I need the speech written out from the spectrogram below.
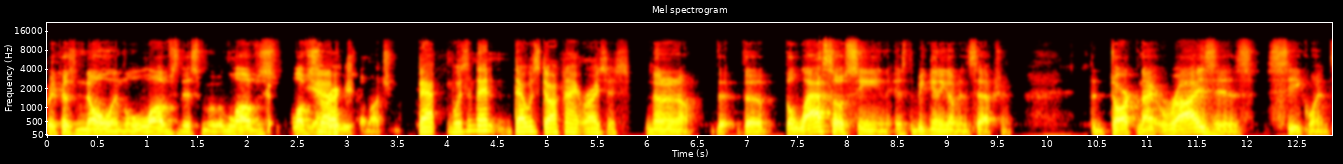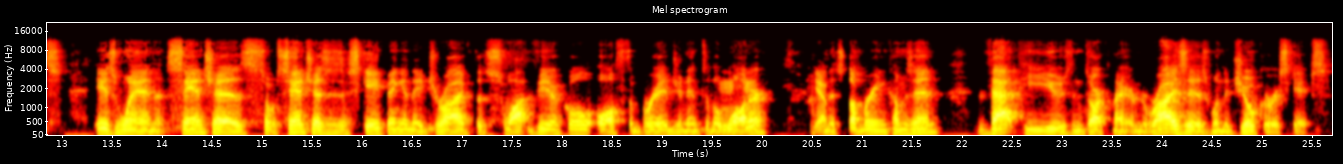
because Nolan loves this movie, loves loves Yeah. the movie so much. That wasn't that that was Dark Knight Rises. No, no, no. The the the lasso scene is the beginning of Inception. The Dark Knight Rises sequence is when Sanchez so Sanchez is escaping and they drive the SWAT vehicle off the bridge and into the Mhm. water. Yep. And the submarine comes in. That he used in Dark Knight Rises when the Joker escapes.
